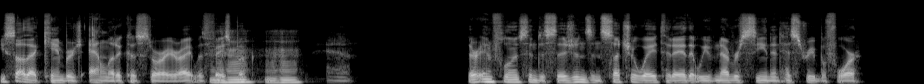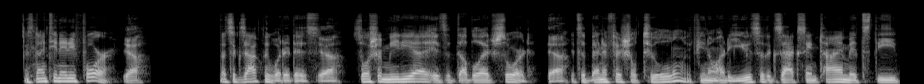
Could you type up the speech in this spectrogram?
You saw that Cambridge Analytica story, right, with mm-hmm, Facebook? Mm-hmm. Man, they're influencing decisions in such a way today that we've never seen in history before. It's 1984. Yeah. That's exactly what it is. Yeah. Social media is a double edged sword. Yeah. It's a beneficial tool if you know how to use it at the exact same time. It's the.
